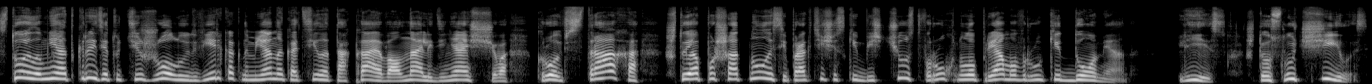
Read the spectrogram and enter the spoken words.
Стоило мне открыть эту тяжелую дверь, как на меня накатила такая волна леденящего кровь страха, что я пошатнулась и практически без чувств рухнула прямо в руки Домиана. «Лис, что случилось?»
